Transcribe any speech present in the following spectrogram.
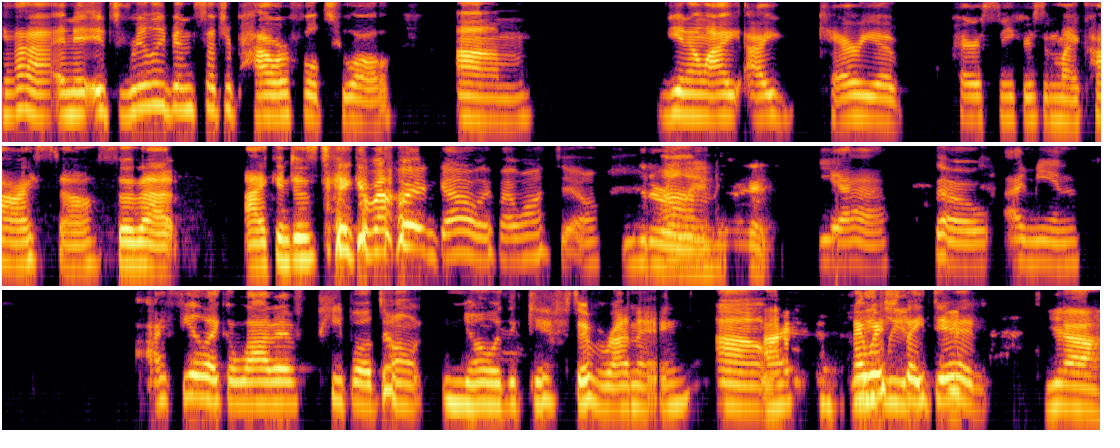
yeah, and it, it's really been such a powerful tool. Um, you know, I I carry a pair of sneakers in my car still, so that I can just take them out and go if I want to. Literally. Um, right. Yeah. So, I mean, I feel like a lot of people don't know the gift of running. Um, I, I wish they did. Yeah.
